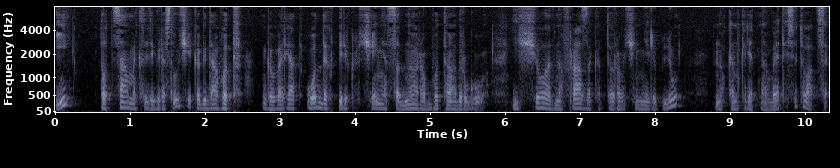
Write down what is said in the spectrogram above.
И тот самый, кстати говоря, случай, когда вот говорят отдых, переключение с одной работы на другую. Еще одна фраза, которую очень не люблю, но конкретно в этой ситуации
